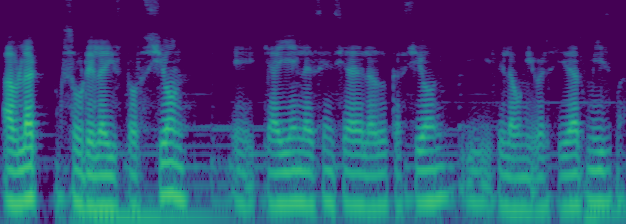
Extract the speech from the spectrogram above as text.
habla sobre la distorsión eh, que hay en la esencia de la educación y de la universidad misma.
